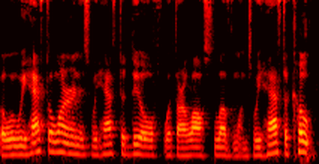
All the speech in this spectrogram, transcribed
But what we have to learn is we have to deal with our lost loved ones. We have to cope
